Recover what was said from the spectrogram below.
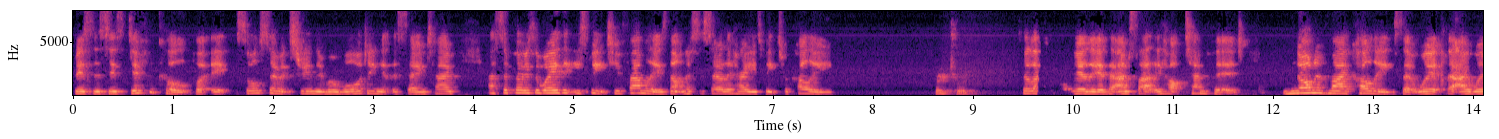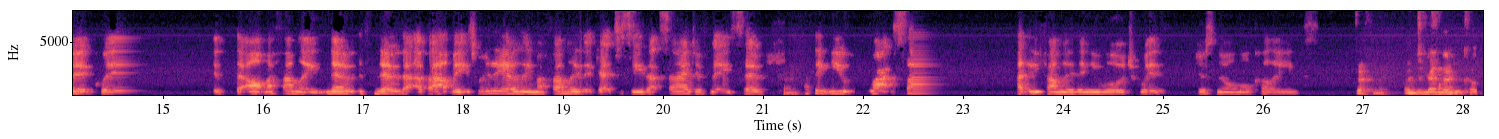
business is difficult, but it's also extremely rewarding at the same time. I suppose the way that you speak to your family is not necessarily how you speak to a colleague. Very true. So, like I said earlier, that I'm slightly hot tempered none of my colleagues that work that I work with that aren't my family know know that about me. It's really only my family that get to see that side of me. So okay. I think you act slightly family than you would with just normal colleagues. Definitely. And, and that, cuts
